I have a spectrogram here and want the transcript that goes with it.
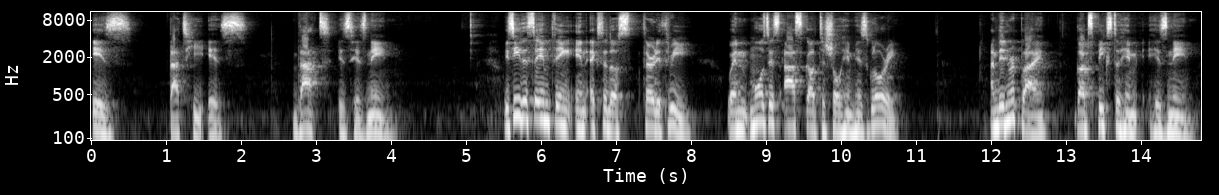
is that he is. That is his name. We see the same thing in Exodus 33 when Moses asked God to show him his glory. And in reply, God speaks to him his name.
